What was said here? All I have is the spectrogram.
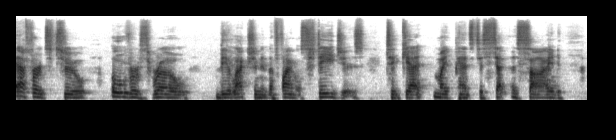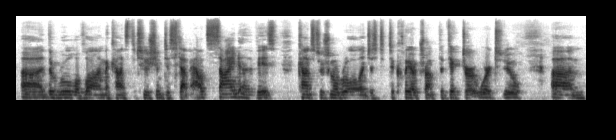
efforts to overthrow the election in the final stages to get Mike Pence to set aside uh, the rule of law and the Constitution, to step outside of his constitutional role and just to declare Trump the victor or to um,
